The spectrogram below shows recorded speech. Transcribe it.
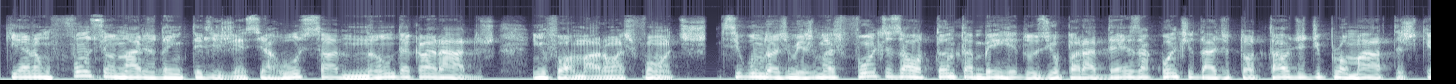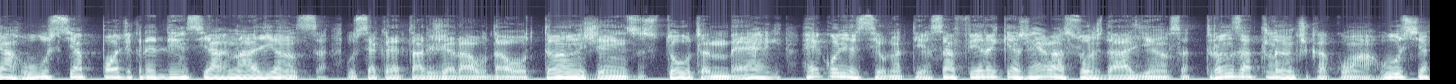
que eram funcionários da inteligência russa não declarados, informaram as fontes. Segundo as mesmas fontes, a OTAN também reduziu para 10 a quantidade total de diplomatas que a Rússia pode credenciar na aliança. O secretário-geral da OTAN, Jens Stoltenberg, reconheceu na terça-feira que as relações da aliança transatlântica com a Rússia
